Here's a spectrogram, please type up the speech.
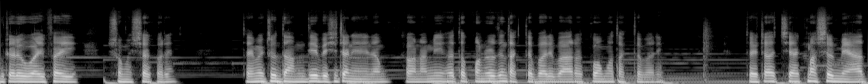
হোটেলে ওয়াইফাই সমস্যা করে। তাই আমি একটু দাম দিয়ে বেশিটা নিয়ে নিলাম, কারণ আমি হয়তো পনেরো দিন থাকতে পারি বা আরও কমও থাকতে পারি। তো এটা হচ্ছে এক মাসের মেয়াদ।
